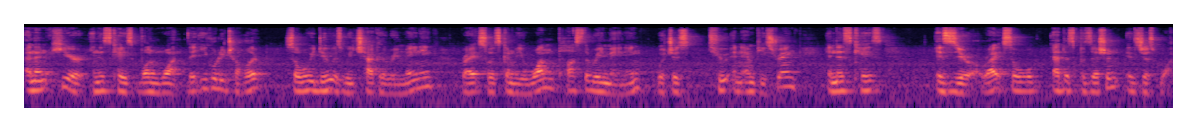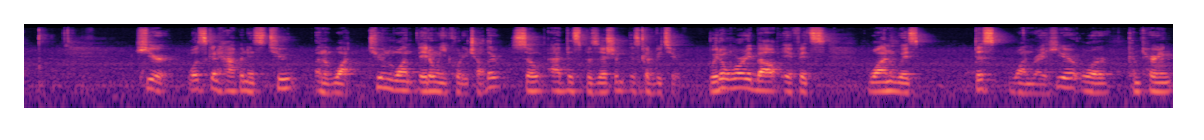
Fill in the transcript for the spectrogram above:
and then here, in this case, 1, 1, they equal each other. So what we do is we check the remaining, right? So it's going to be 1 plus the remaining, which is 2 an empty string. In this case, is 0, right? So at this position, it's just 1. Here, what's going to happen is 2 and 1. 2 and 1, they don't equal each other. So at this position, it's going to be 2. We don't worry about if it's 1 with this one right here or comparing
